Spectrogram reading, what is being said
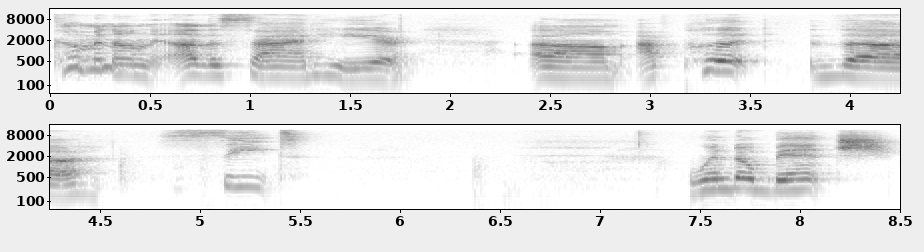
coming on the other side here, um, I put the seat window bench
